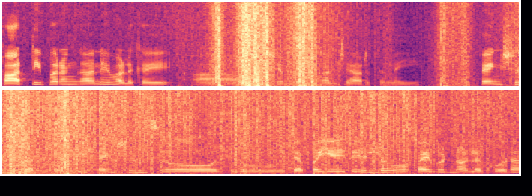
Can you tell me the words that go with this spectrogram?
పార్టీ పరంగానే వాళ్ళకి సంక్షేమ పథకాలు చేరుతున్నాయి. పెన్షన్స్ అనుకోండి పెన్షన్స్ ఇప్పుడు డెబ్బై ఐదేళ్ళు పైబడిన వాళ్ళకి కూడా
